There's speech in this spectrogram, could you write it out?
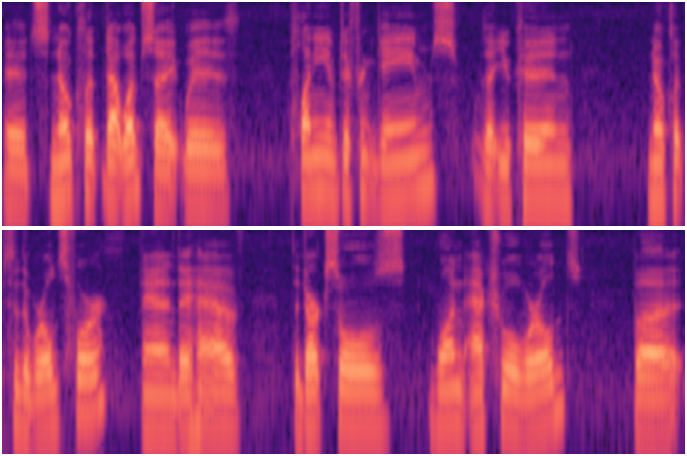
It's noclip.website with plenty of different games that you can noclip through the worlds for. And they have the Dark Souls one actual worlds, but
